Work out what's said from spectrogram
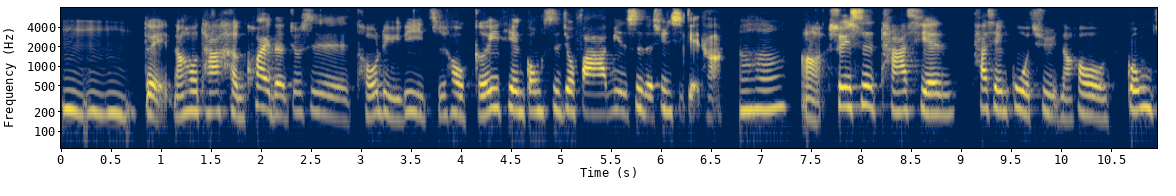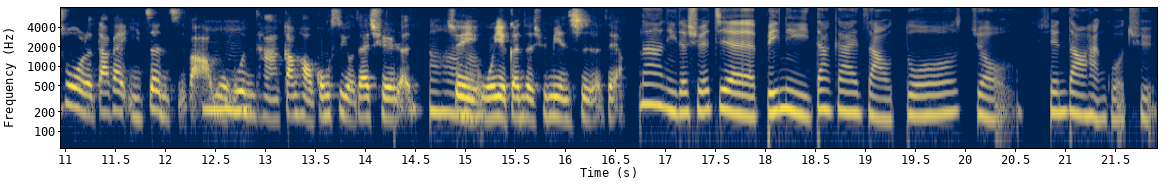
嗯嗯嗯，对，然后她很快的就是投履历之后，隔一天公司就发面试的讯息给她，嗯哼，啊，所以是她先。他先过去，然后工作了大概一阵子吧。嗯、我问他，刚好公司有在缺人，嗯、所以我也跟着去面试了。这样。那你的学姐比你大概早多久先到韩国去？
